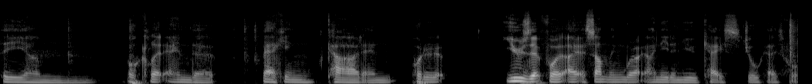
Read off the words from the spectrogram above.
the um, booklet and the backing card and put it use it for uh, something where I need a new case, jewel case for.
